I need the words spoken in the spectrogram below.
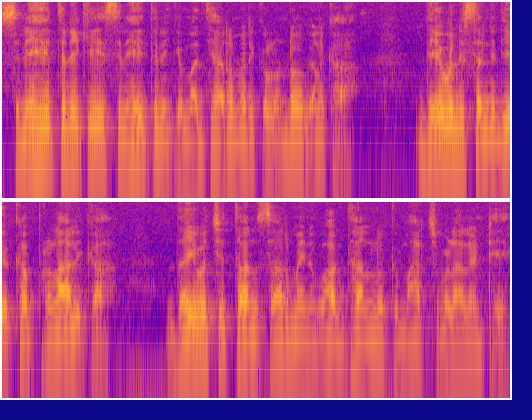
స్నేహితునికి స్నేహితునికి మధ్య అరమరికలు ఉండవు గనక దేవుని సన్నిధి యొక్క ప్రణాళిక దైవ చిత్తానుసారమైన వాగ్దానంలోకి మార్చబడాలంటే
